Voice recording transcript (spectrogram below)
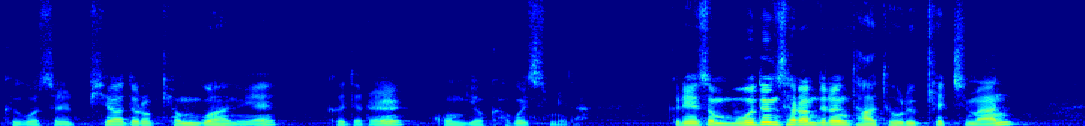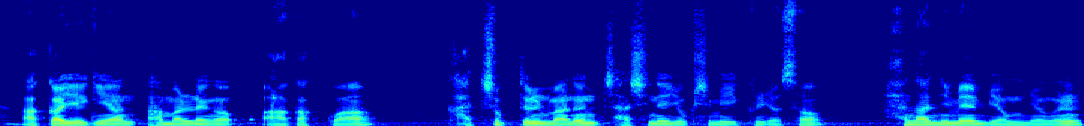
그곳을 피하도록 경고한 후에 그들을 공격하고 있습니다. 그래서 모든 사람들은 다 도륙했지만 아까 얘기한 아말렉 아각과 가축들만은 자신의 욕심에 이끌려서 하나님의 명령을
